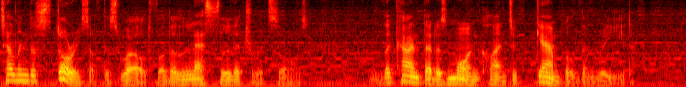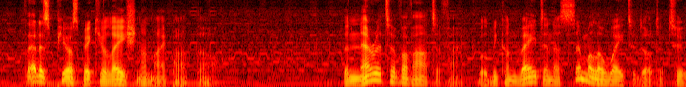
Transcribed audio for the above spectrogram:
telling the stories of this world for the less literate sort, the kind that is more inclined to gamble than read. That is pure speculation on my part, though. The narrative of Artifact will be conveyed in a similar way to Dota 2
